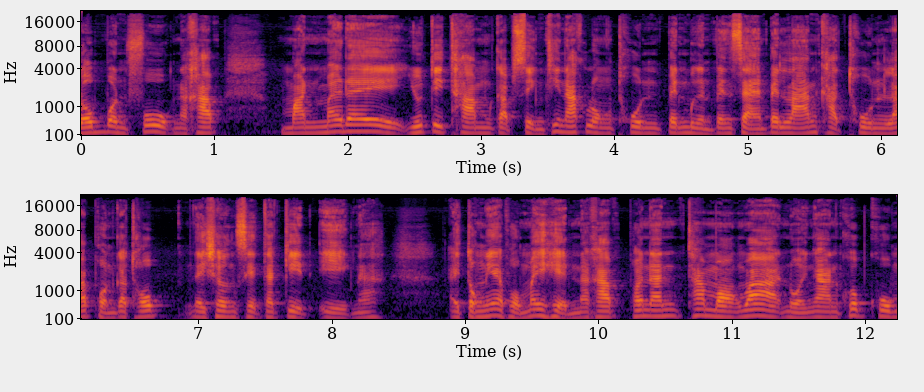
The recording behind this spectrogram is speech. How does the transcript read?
ล้มบนฟูกนะครับ มันไม่ได้ยุติธรรมกับสิ่งที่นักลงทุนเป็นหมื่นเป็นแสนเป็นล้านขาดทุน และผลกระทบในเชิงเศรษฐกิจอีกนะไอ้ตรงนี้ผมไม่เห็นนะครับ เพราะนั้นถ้ามองว่าหน่วยงานควบคุม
